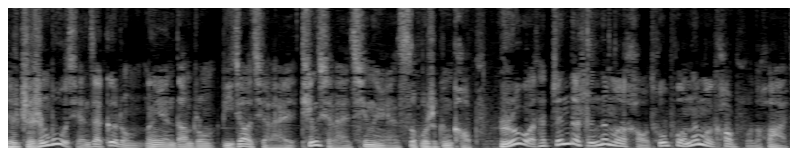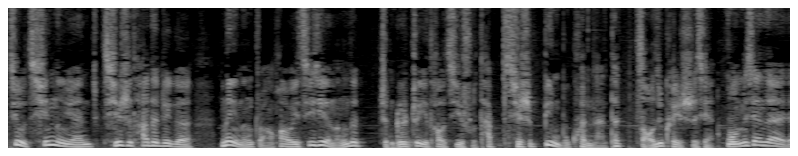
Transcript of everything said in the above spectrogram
也只是目前在各种能源当中比较起来，听起来氢能源似乎是更靠谱。如果它真的是那么好突破，那么靠谱的话，就氢能源其实它的这个内能转化为机械能的整个这一套技术，它其实并不困难，它早就可以实现。我们现在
